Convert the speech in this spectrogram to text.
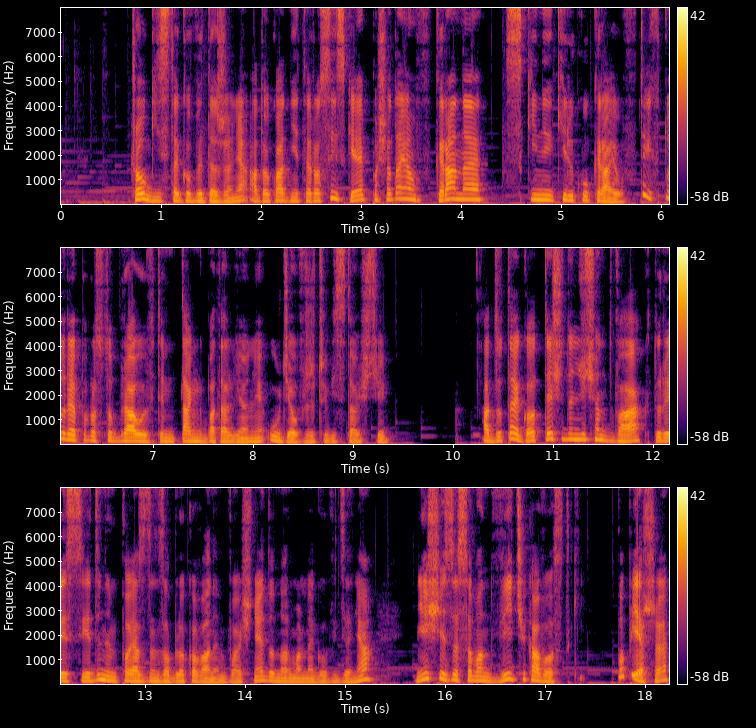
Czołgi z tego wydarzenia, a dokładnie te rosyjskie, posiadają wgrane skiny kilku krajów, tych, które po prostu brały w tym tank batalionie udział w rzeczywistości. A do tego T-72, który jest jedynym pojazdem zablokowanym właśnie do normalnego widzenia, niesie ze sobą dwie ciekawostki. Po pierwsze,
